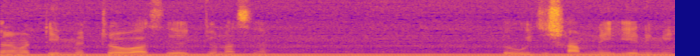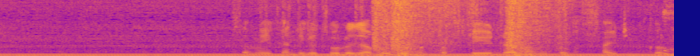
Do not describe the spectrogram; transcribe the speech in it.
এখানে আমার টিমমেটরাও আছে একজন আছে। তো ওই যে সামনে এনিমি তো আমি এখান থেকে চলে যাব যখন হবে তখন ফাইটিং করব।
